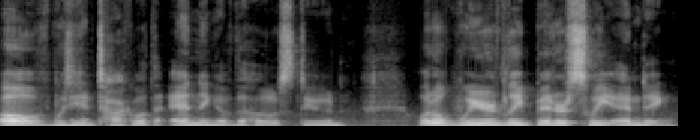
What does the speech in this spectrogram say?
Oh, we didn't talk about the ending of the host, dude. What a weirdly bittersweet ending.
